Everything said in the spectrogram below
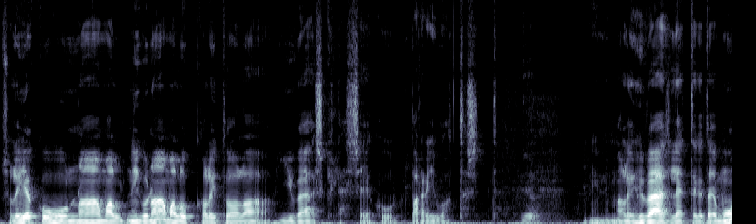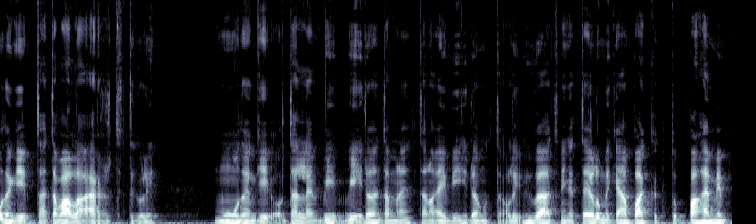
se oli joku naama, niin kuin naamalukko oli tuolla Jyväskylässä joku pari vuotta sitten. Joo. Niin, niin mä olin hyvä sille, että toi muutenkin, tai tavallaan ärsytti, että kun oli muutenkin tälle vihdoin tämmöinen, tai no ei vihdoin, mutta oli hyvä, että, niin, että ei ollut mikään paikka pahemmin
